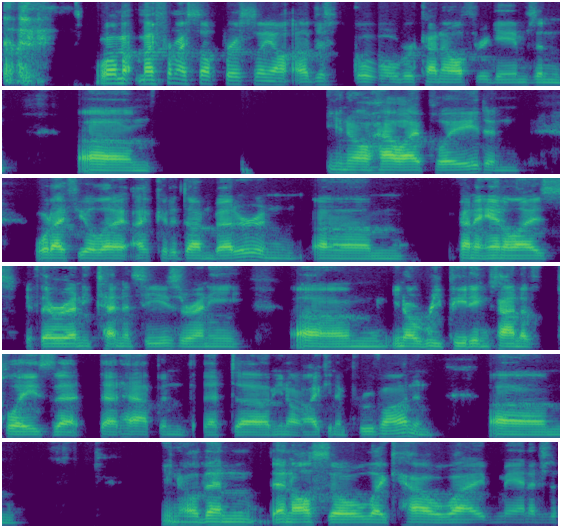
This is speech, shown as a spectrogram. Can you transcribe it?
well, my, my, for myself personally, I'll, I'll just go over kind of all three games and um, you know how I played and what I feel that I, I could have done better, and um, kind of analyze if there were any tendencies or any um, you know repeating kind of plays that that happened that uh, you know I can improve on, and um, you know then then also like how I manage the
